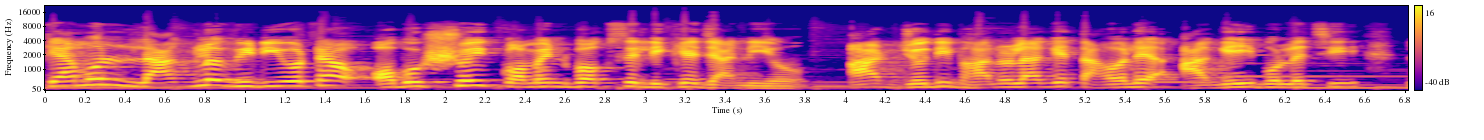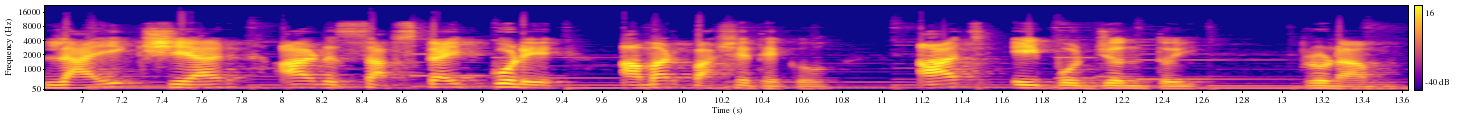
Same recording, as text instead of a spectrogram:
কেমন লাগল ভিডিওটা অবশ্যই কমেন্ট বক্সে লিখে জানিও। আর যদি ভালো লাগে তাহলে আগেই বলেছি, লাইক, শেয়ার আর সাবস্ক্রাইব করে আমার পাশে থেকো। আজ এই পর্যন্তই। প্রণাম।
